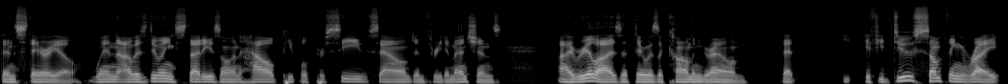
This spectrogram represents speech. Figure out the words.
than stereo. When I was doing studies on how people perceive sound in three dimensions, I realized that there was a common ground that if you do something right,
